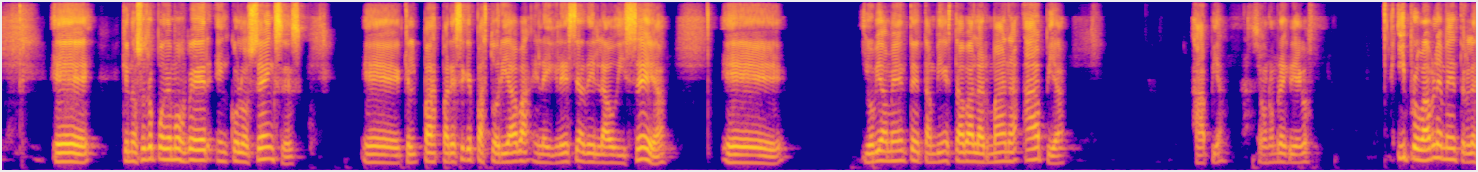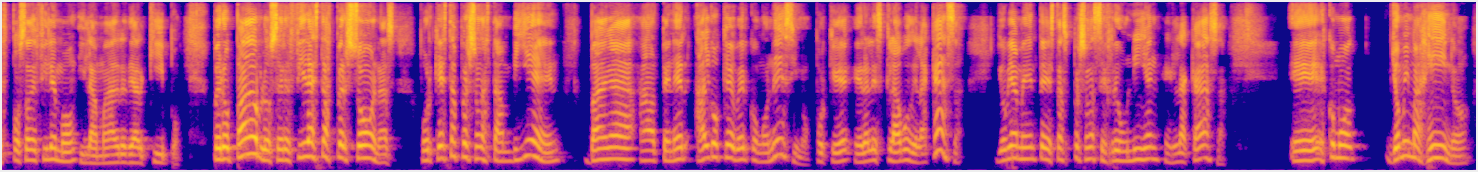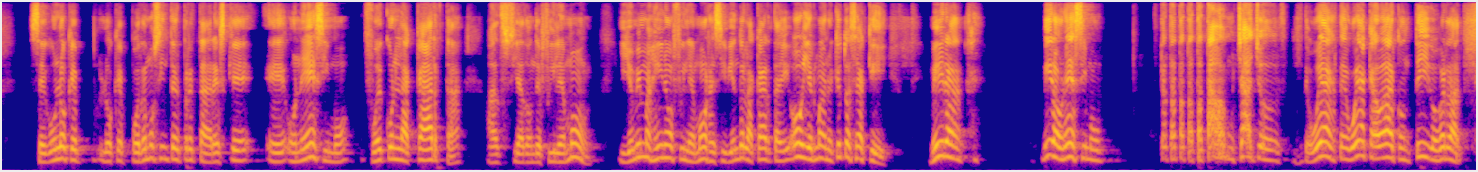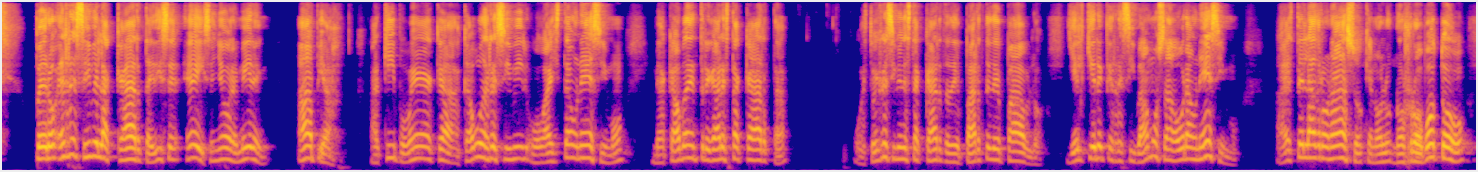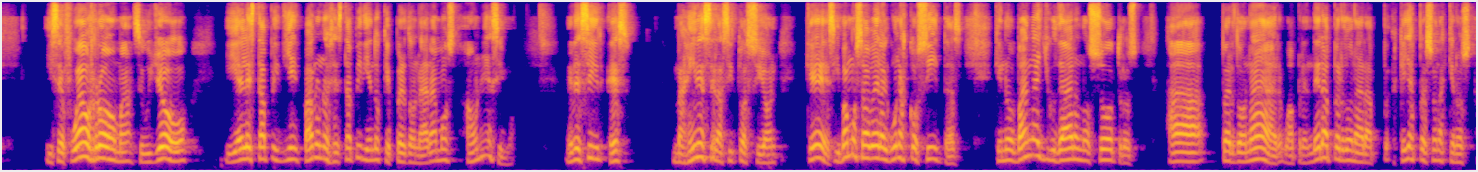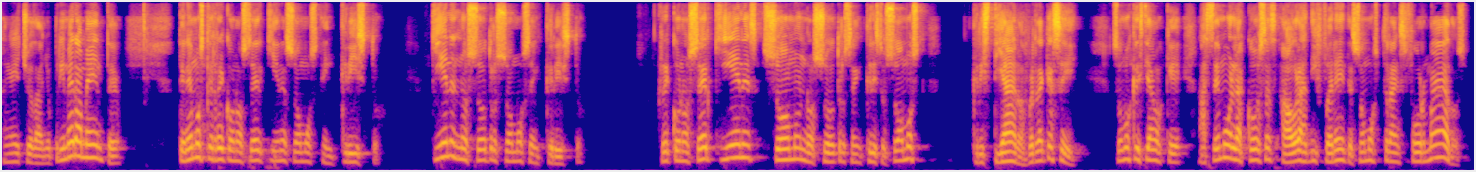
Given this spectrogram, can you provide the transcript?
eh, que nosotros podemos ver en Colosenses, eh, que parece que pastoreaba en la iglesia de la Odisea. Eh, y obviamente también estaba la hermana Apia, Apia, son nombres griegos, y probablemente la esposa de Filemón y la madre de Arquipo. Pero Pablo se refiere a estas personas porque estas personas también van a, tener algo que ver con Onésimo, porque era el esclavo de la casa. Y obviamente estas personas se reunían en la casa. Eh, es como, yo me imagino, según lo que, lo que podemos interpretar, es que eh, Onésimo fue con la carta hacia donde Filemón. Y yo me imagino a Filemón recibiendo la carta y, oye hermano, ¿qué tú haces aquí? Mira, mira Onésimo, ta, ta, ta, muchachos, te voy, a, te voy a acabar contigo, ¿verdad? Pero él recibe la carta y dice, hey, señores, miren, Apia, aquí, pues ven acá, acabo de recibir, o ahí está Onésimo, me acaba de entregar esta carta, o estoy recibiendo esta carta de parte de Pablo, y él quiere que recibamos ahora a Onésimo, a este ladronazo que nos, nos robó todo, y se fue a Roma, se huyó, y él está pidiendo, Pablo nos está pidiendo que perdonáramos a Onésimo. Es decir, es, imagínense la situación qué es. Y vamos a ver algunas cositas que nos van a ayudar a nosotros a perdonar o aprender a perdonar a aquellas personas que nos han hecho daño. Primeramente, tenemos que reconocer quiénes somos en Cristo. Quiénes nosotros somos en Cristo. Reconocer quiénes somos nosotros en Cristo. Somos cristianos, ¿verdad que sí? Somos cristianos que hacemos las cosas ahora diferentes, somos transformados.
